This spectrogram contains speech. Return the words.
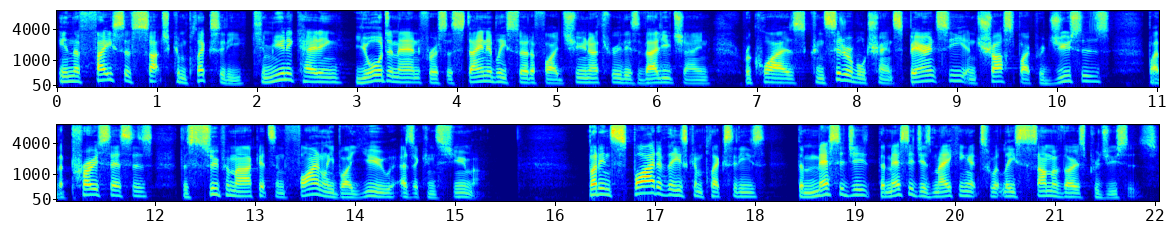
In the face of such complexity, communicating your demand for a sustainably certified tuna through this value chain requires considerable transparency and trust by producers, by the processors, the supermarkets, and finally by you as a consumer. But in spite of these complexities, the message, the message is making it to at least some of those producers.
